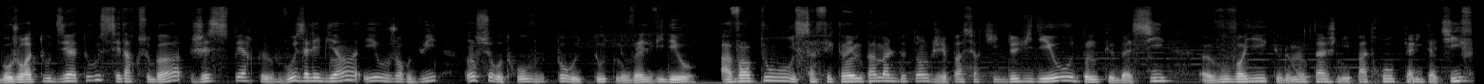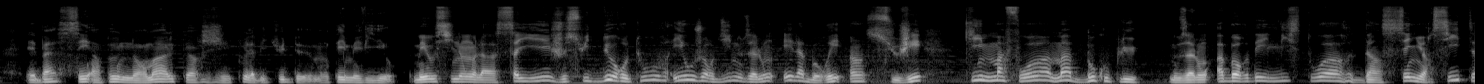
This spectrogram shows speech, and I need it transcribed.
Bonjour à toutes et à tous, c'est Darksuba, j'espère que vous allez bien et aujourd'hui on se retrouve pour une toute nouvelle vidéo. Avant tout, ça fait quand même pas mal de temps que j'ai pas sorti de vidéo, donc bah, si euh, vous voyez que le montage n'est pas trop qualitatif, et eh bah c'est un peu normal car j'ai plus l'habitude de monter mes vidéos. Mais sinon là, ça y est, je suis de retour et aujourd'hui nous allons élaborer un sujet qui, ma foi, m'a beaucoup plu. Nous allons aborder l'histoire d'un seigneur site.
